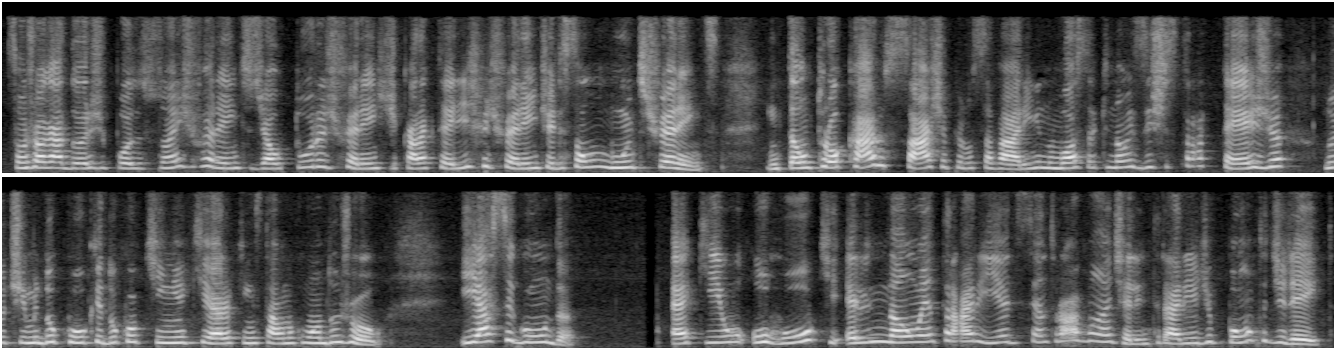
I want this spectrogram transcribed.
são jogadores de posições diferentes, de altura diferente, de característica diferente, eles são muito diferentes. Então, trocar o Sacha pelo Savarino mostra que não existe estratégia no time do Cook e do Coquinha, que era quem estava no comando do jogo. E a segunda é que o, o Hulk ele não entraria de centroavante, ele entraria de ponta direita.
